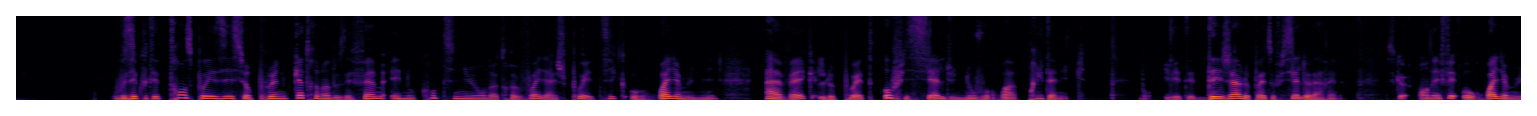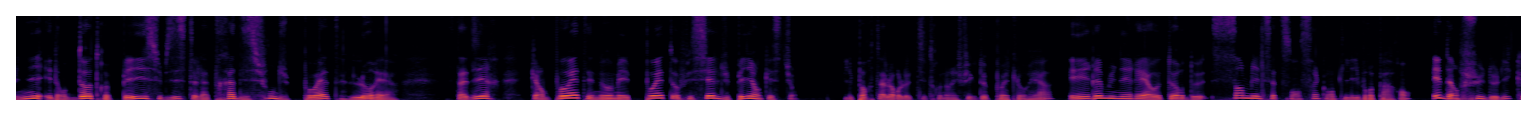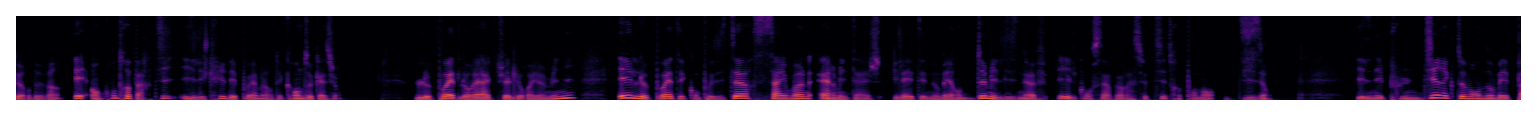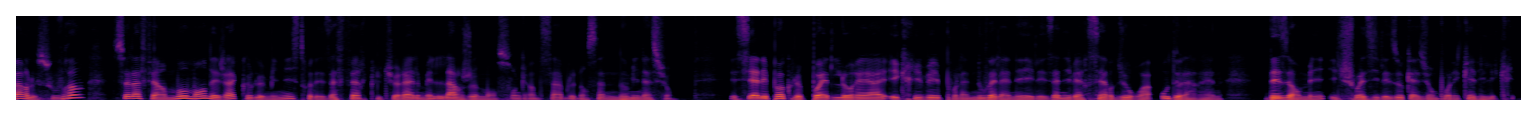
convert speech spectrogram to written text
Vous écoutez Transpoésie sur Prune 92 FM et nous continuons notre voyage poétique au Royaume-Uni avec le poète officiel du nouveau roi britannique. Bon, il était déjà le poète officiel de la reine, puisque en effet au Royaume-Uni et dans d'autres pays subsiste la tradition du poète lauréat c'est-à-dire qu'un poète est nommé poète officiel du pays en question. Il porte alors le titre honorifique de poète lauréat et est rémunéré à hauteur de 5750 livres par an et d'un fût de liqueur de vin, et en contrepartie, il écrit des poèmes lors des grandes occasions. Le poète lauréat actuel du Royaume-Uni est le poète et compositeur Simon Hermitage. Il a été nommé en 2019 et il conservera ce titre pendant 10 ans il n'est plus directement nommé par le souverain, cela fait un moment déjà que le ministre des Affaires culturelles met largement son grain de sable dans sa nomination. Et si à l'époque le poète lauréat écrivait pour la nouvelle année et les anniversaires du roi ou de la reine, désormais il choisit les occasions pour lesquelles il écrit.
